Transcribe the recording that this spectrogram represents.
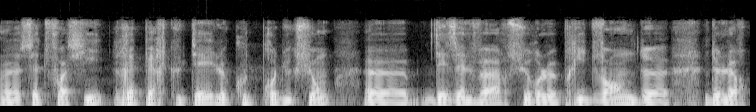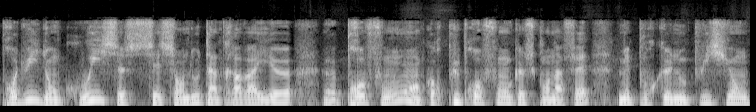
euh, cette fois-ci répercuter le coût de production euh, des éleveurs sur le prix de vente de, de leurs produits. Donc oui, c'est sans doute un travail euh, profond, encore plus profond que ce qu'on a fait, mais pour que nous puissions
